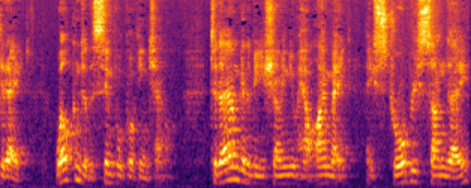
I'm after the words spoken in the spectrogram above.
G'day, welcome to the Simple Cooking channel. Today I'm going to be showing you how I make a strawberry sundae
